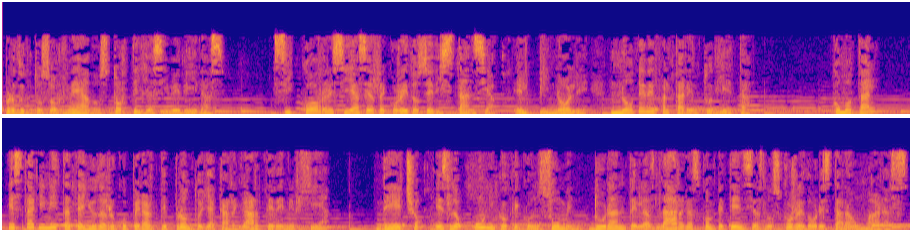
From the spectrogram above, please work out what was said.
productos horneados, tortillas y bebidas. Si corres y haces recorridos de distancia, el pinole no debe faltar en tu dieta. Como tal, esta harinita te ayuda a recuperarte pronto y a cargarte de energía. De hecho, es lo único que consumen durante las largas competencias los corredores tarahumaras.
